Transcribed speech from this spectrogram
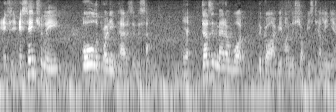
if, essentially all the protein powders are the same. Yeah. Doesn't matter what the guy behind the shop is telling you.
